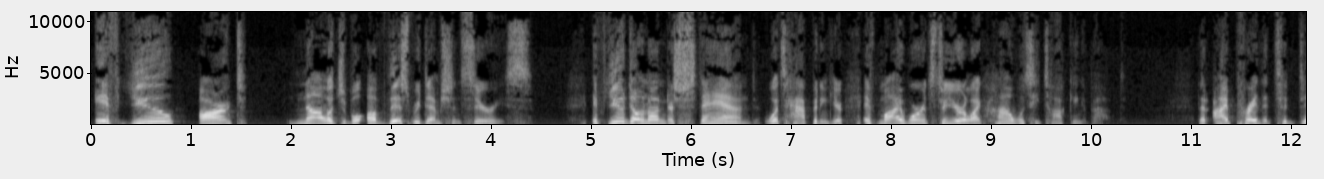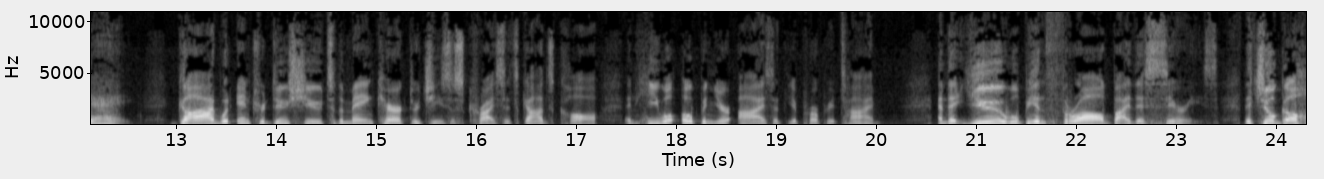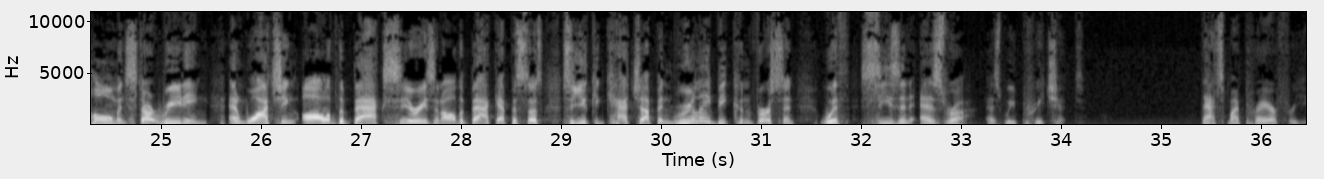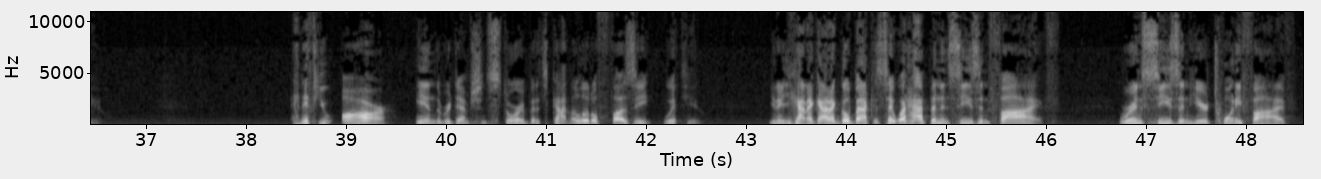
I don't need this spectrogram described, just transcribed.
If you aren't knowledgeable of this redemption series, if you don't understand what's happening here, if my words to you are like, huh, what's he talking about? That I pray that today God would introduce you to the main character, Jesus Christ. It's God's call, and He will open your eyes at the appropriate time. And that you will be enthralled by this series. That you'll go home and start reading and watching all of the back series and all the back episodes so you can catch up and really be conversant with season Ezra as we preach it. That's my prayer for you. And if you are in the redemption story, but it's gotten a little fuzzy with you, you know, you kind of got to go back and say, what happened in season five? We're in season here 25.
